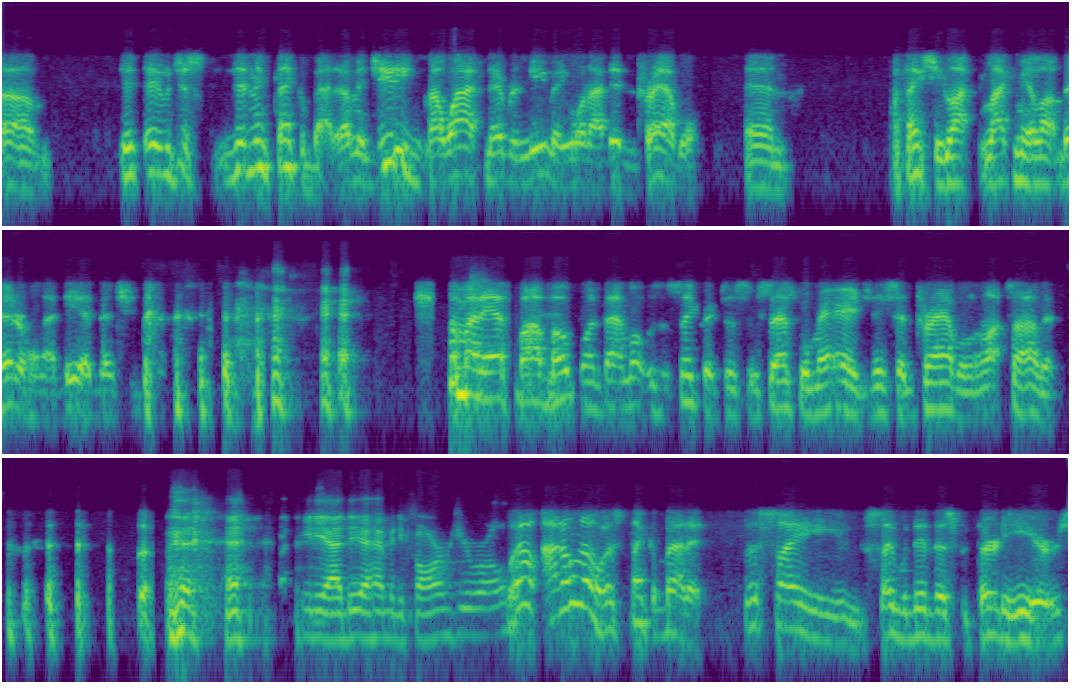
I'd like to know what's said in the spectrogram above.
um, it, it was just didn't even think about it. I mean, Judy, my wife, never knew me when I didn't travel, and I think she liked liked me a lot better when I did than she. Somebody asked Bob Hope one time what was the secret to successful marriage, and he said travel and lots of it. Any idea how many farms you were on? Well, I don't know. Let's think about it. Let's say say we did this for 30 years,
